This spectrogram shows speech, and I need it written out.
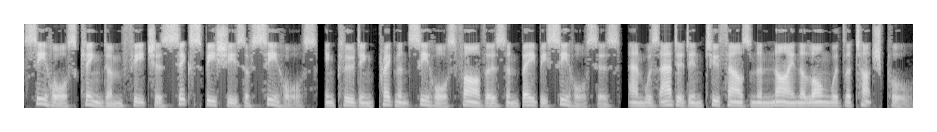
Seahorse Kingdom features six species of seahorse, including pregnant seahorse fathers and baby seahorses, and was added in 2009 along with the touch pool.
